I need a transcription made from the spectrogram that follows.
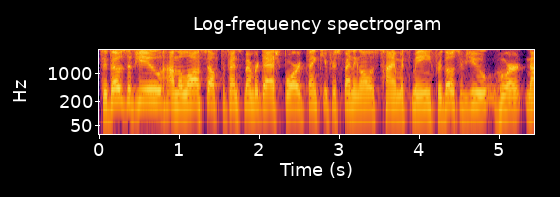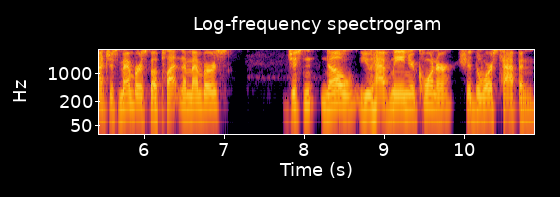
to those of you on the Law Self Defense member dashboard, thank you for spending all this time with me. For those of you who are not just members, but platinum members, just know you have me in your corner should the worst happen.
